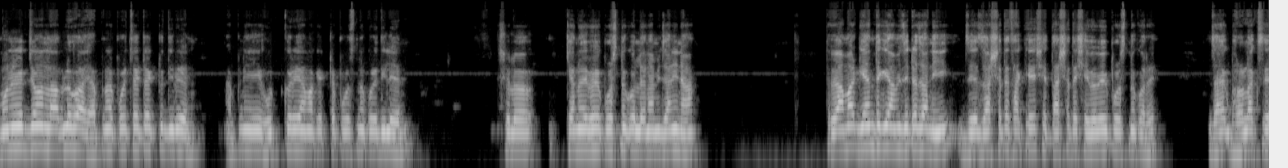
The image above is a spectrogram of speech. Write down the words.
মনিরুজ্জামান লাবলু ভাই, আপনার পরিচয়টা একটু দিবেন? আপনি হুট করে আমাকে একটা প্রশ্ন করে দিলেন। আসলে কেন এভাবে প্রশ্ন করলেন আমি জানি না। তবে আমার জ্ঞান থেকে আমি যেটা জানি যে যার সাথে থাকে, সে তার সাথে সেভাবেই প্রশ্ন করে। যাই হোক, ভালো লাগছে।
